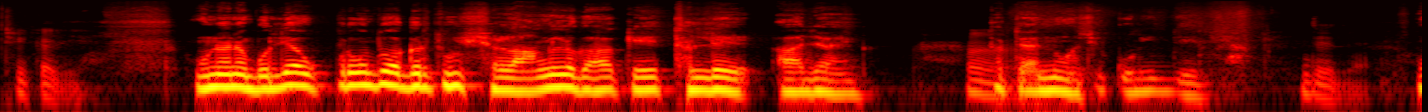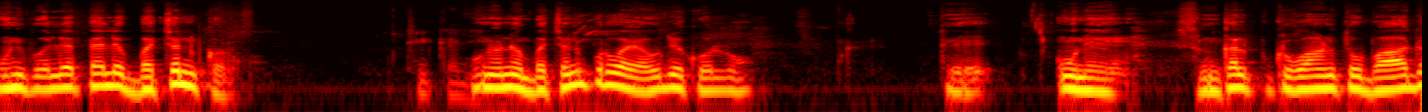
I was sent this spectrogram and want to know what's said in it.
ਠੀਕ ਹੈ ਜੀ। ਉਹਨਾਂ ਨੇ ਬੋਲਿਆ ਉੱਪਰੋਂ ਤੋਂ ਅਗਰ ਤੂੰ ਛਲਾਂਗ ਲਗਾ ਕੇ ਥੱਲੇ ਆ ਜਾਏਗਾ ਤਾਂ ਤੈਨੂੰ ਅਸੀਂ ਕੁੜੀ ਦੇ ਦਿਆਂਗੇ। ਦੇ ਦੇ ਉਹਨੇ ਬੋਲਿਆ ਪਹਿਲੇ ਬਚਨ ਕਰੋ। ਠੀਕ ਹੈ ਜੀ। ਉਹਨਾਂ ਨੇ ਬਚਨ ਭਰਵਾਇਆ ਉਹਦੇ ਕੋਲੋਂ ਤੇ ਉਹਨੇ ਸੰਕਲਪ ਕਰਵਾਉਣ ਤੋਂ ਬਾਅਦ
